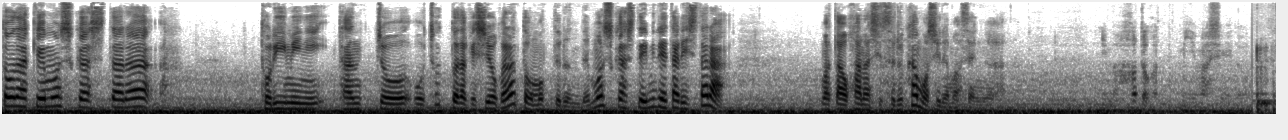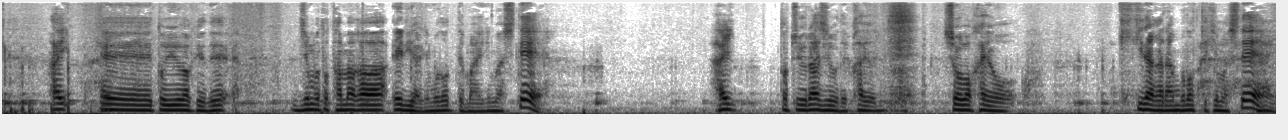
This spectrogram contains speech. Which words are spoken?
とだけもしかしたら鳥見に単調をちょっとだけしようかなと思ってるんでもしかして見れたりしたらまたお話しするかもしれませんが。今鳩が見えましたけど。はい、えーというわけで地元玉川エリアに戻ってまいりましてはい。途中ラジオで歌謡昭和歌謡を聞きながら戻ってきまして、はい、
